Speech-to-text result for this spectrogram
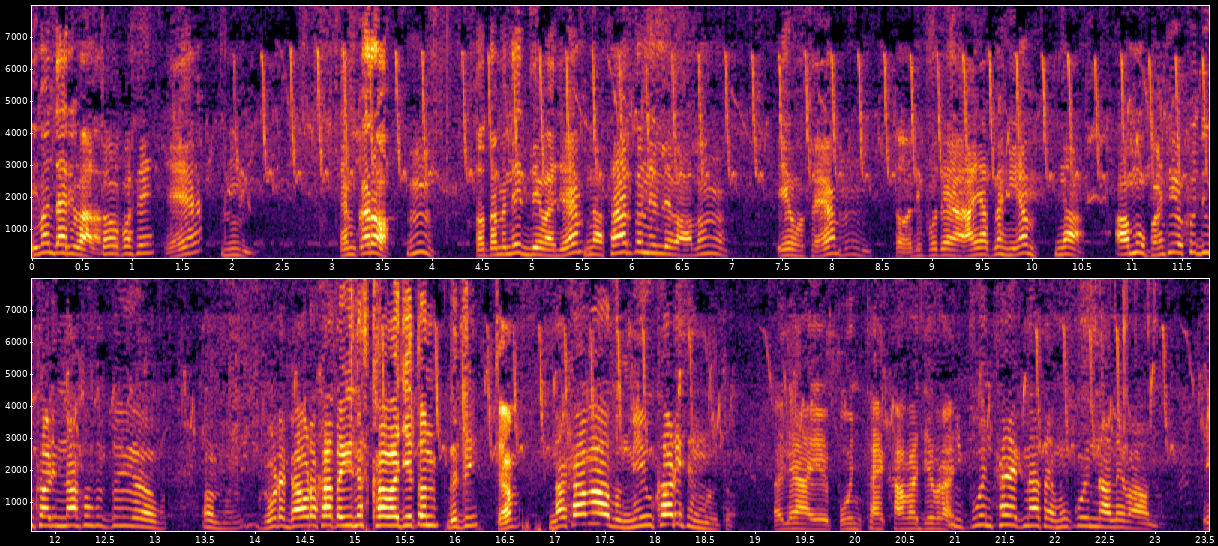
ઈમાનદારી વાળો તો પછી? હે? હમ. એમ કરો? હમ. તો તમે નહીં જ લેવા જો એમ? ના સાર તો નહીં લેવા હાલો એવું છે એમ? તો હજી પોતે આયા જ નહીં એમ? ના આ હું ભંઠીઓ ખુદ ઉખાડીને નાખો છું તો એ, રોડે ગાવડો ખાતા એ નથી ખાવા જતો ને ગધી? ચમ? ના ખાવા મેં ઉખાડી છે ને મૂળ તો. અલ્યા એ પૂંજ થાય ખાવા જેવરા એ પૂન થાય કે ના થાય હું કોઈ ના લેવા આવું. એ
